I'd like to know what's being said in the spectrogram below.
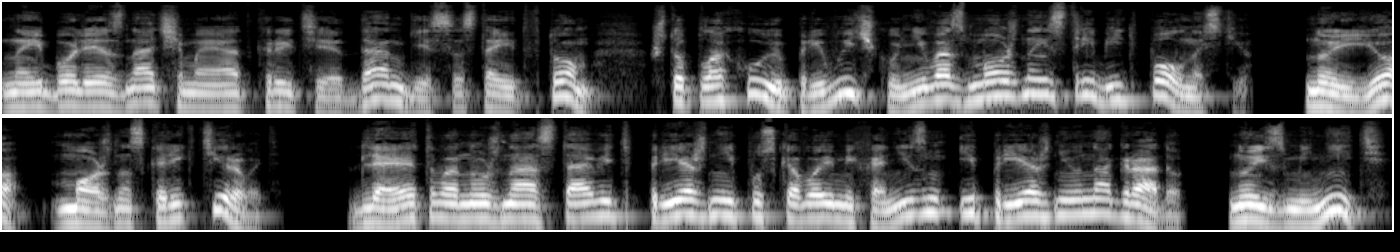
Наиболее значимое открытие Данги состоит в том, что плохую привычку невозможно истребить полностью, но ее можно скорректировать. Для этого нужно оставить прежний пусковой механизм и прежнюю награду, но изменить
